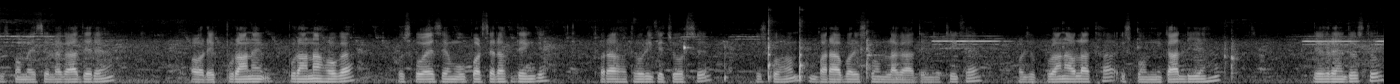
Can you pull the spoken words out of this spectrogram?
इसको हम ऐसे लगा दे रहे हैं। और एक पुराना पुराना होगा। उसको ऐसे हम ऊपर से रख देंगे, थोड़ा हथौड़ी के चोट से। इसको हम बराबर इसको हम लगा देंगे, ठीक है? और जो पुराना वाला था, इसको हम निकाल लिए हैं। देख रहे हैं दोस्तों,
